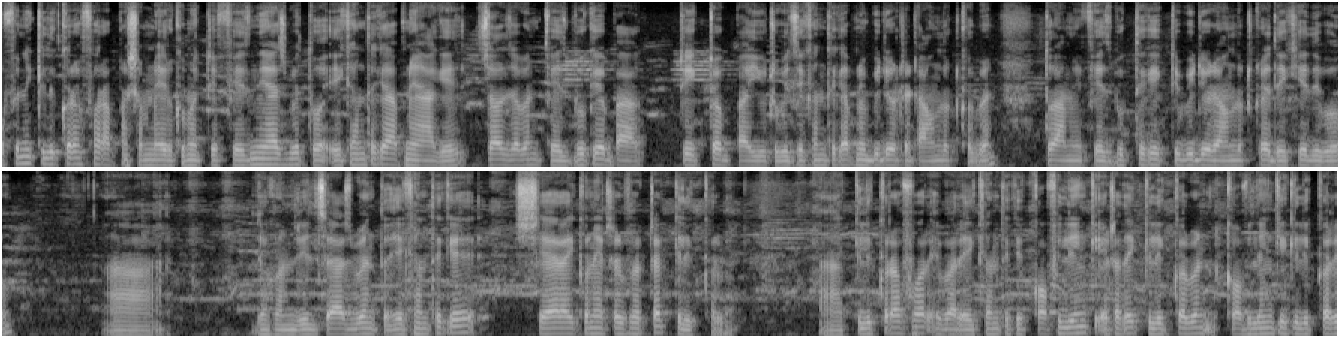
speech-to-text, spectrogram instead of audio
ওপেনে ক্লিক করার পর আপনার সামনে এরকম একটি পেজ নিয়ে আসবে। তো এখান থেকে আপনি আগে চলে যাবেন ফেসবুকে বা টিকটক বা ইউটিউবে যেখান থেকে আপনি ভিডিওটা ডাউনলোড করবেন, তো আমি ফেসবুক থেকে একটি ভিডিও ডাউনলোড করে দেখিয়ে দেব। যখন রিলসে আসবেন, তো এখান থেকে শেয়ার আইকনে এটার উপর একটা ক্লিক করবেন ক্লিক করার পর এবার এখান থেকে কপি লিঙ্ক এটাতে ক্লিক করবেন। কপি লিঙ্কে ক্লিক করে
